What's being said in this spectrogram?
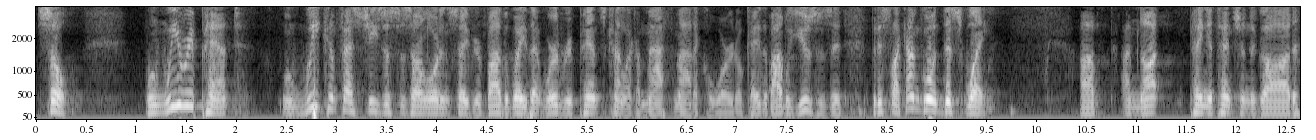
So, when we repent, when we confess Jesus as our Lord and Savior, by the way, that word repent is kind of like a mathematical word, okay? The Bible uses it, but it's like I'm going this way. Uh, I'm not paying attention to God.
